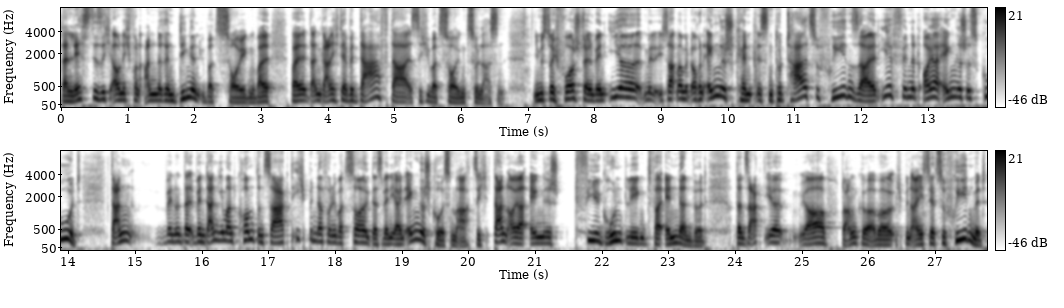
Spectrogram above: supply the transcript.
dann lässt sie sich auch nicht von anderen Dingen überzeugen, weil, weil dann gar nicht der Bedarf da ist, sich überzeugen zu lassen. Ihr müsst euch vorstellen, wenn ihr mit, ich sag mal, mit euren Englischkenntnissen total zufrieden seid, ihr findet euer Englisch ist gut, dann wenn, wenn dann jemand kommt und sagt, ich bin davon überzeugt, dass wenn ihr einen Englischkurs macht, sich dann euer Englisch viel grundlegend verändern wird. Dann sagt ihr, ja, danke, aber ich bin eigentlich sehr zufrieden mit,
